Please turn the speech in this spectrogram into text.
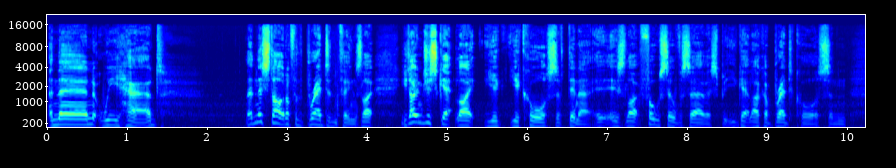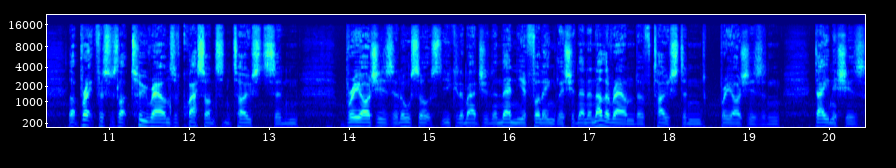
and then we had. Then they started off with bread and things like you don't just get like your, your course of dinner. It is like full silver service, but you get like a bread course and like breakfast was like two rounds of croissants and toasts and brioches and all sorts you can imagine, and then your full English, and then another round of toast and brioches and danishes.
